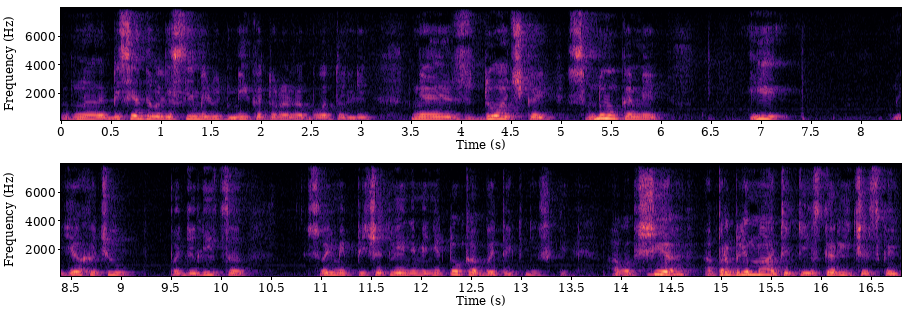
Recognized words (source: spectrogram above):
м, беседовали с теми людьми, которые работали, э, с дочкой, с внуками. И я хочу поделиться своими впечатлениями не только об этой книжке, а вообще о проблематике исторической,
